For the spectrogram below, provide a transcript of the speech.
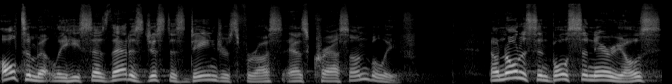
ultimately, he says that is just as dangerous for us as crass unbelief. Now, notice in both scenarios,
